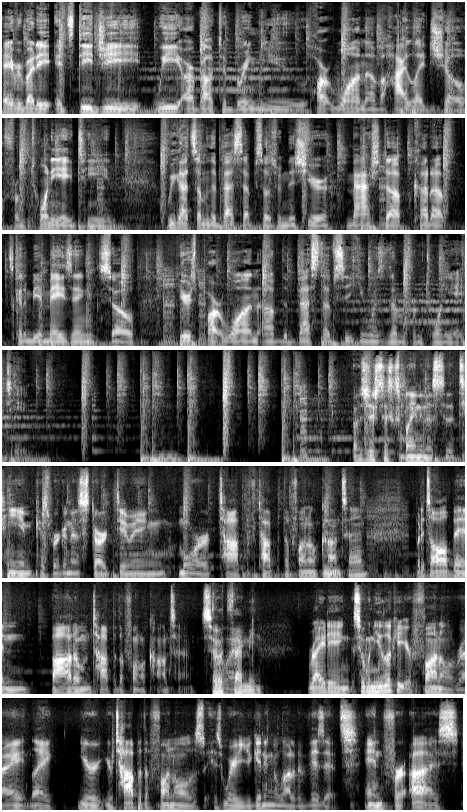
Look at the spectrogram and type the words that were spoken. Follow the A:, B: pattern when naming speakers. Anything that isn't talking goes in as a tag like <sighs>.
A: Hey, everybody, it's DG. We are about to bring you part one of a highlight show from 2018. We got some of the best episodes from this year, mashed up, cut up. It's going to be amazing. So, here's part one of the best of Seeking Wisdom from 2018.
B: I was just explaining this to the team because we're going to start doing more top top of the funnel
C: Mm.
B: content, but it's all been bottom top of the funnel content. So
C: What's that mean?
B: Writing. So when you look at your funnel, right, like your your top of the funnel is, is where you're getting a lot of the visits, and for us.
